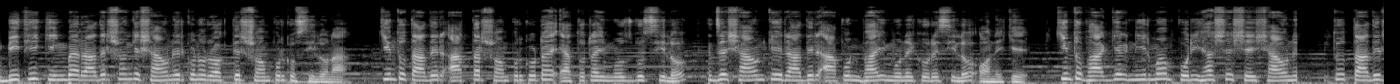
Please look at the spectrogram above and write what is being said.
বিথি কিংবা রাদের সঙ্গে শাওনের কোনো রক্তের সম্পর্ক ছিল না। কিন্তু তাদের আত্মার সম্পর্কটা এতটাই মজবুত ছিল যে শাওনকে রাদের আপন ভাই মনে করেছিল অনেকে। কিন্তু ভাগ্যের নির্মম পরিহাসে সেই শাওনের মৃত্যু তাদের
